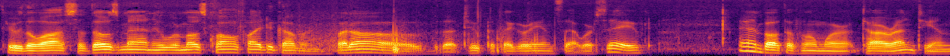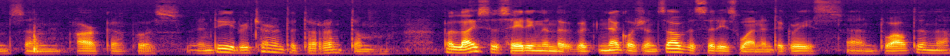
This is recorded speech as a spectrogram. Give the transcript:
through the loss of those men who were most qualified to govern, but of the two Pythagoreans that were saved, and both of whom were Tarentians and Archippus, indeed returned to Tarentum. But Lysis, hating the negligence of the cities, went into Greece and dwelt in the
